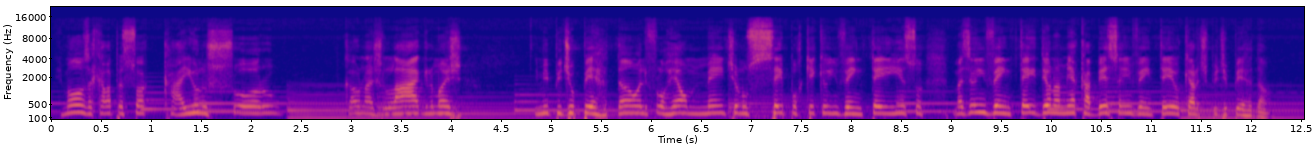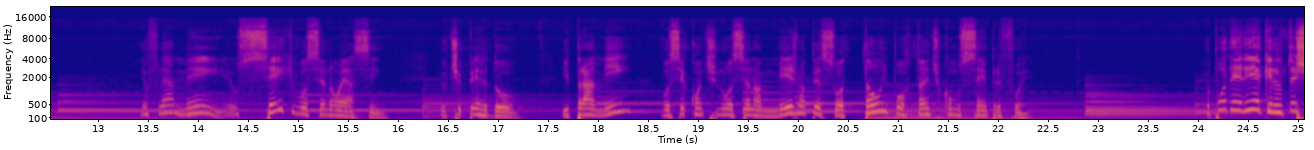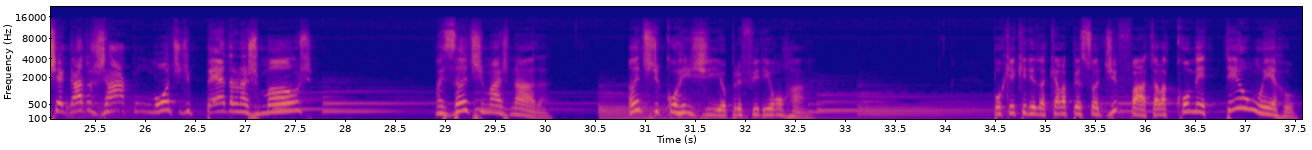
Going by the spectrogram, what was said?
Irmãos, aquela pessoa caiu no choro, caiu nas lágrimas e me pediu perdão. Ele falou: Realmente, eu não sei por que, que eu inventei isso, mas eu inventei, deu na minha cabeça, eu inventei, eu quero te pedir perdão. Eu falei: Amém. Eu sei que você não é assim. Eu te perdoo. E para mim, você continua sendo a mesma pessoa, tão importante como sempre foi. Eu poderia, querido, ter chegado já com um monte de pedra nas mãos mas antes de mais nada, antes de corrigir, eu preferi honrar. Porque, querido, aquela pessoa de fato, ela cometeu um erro,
